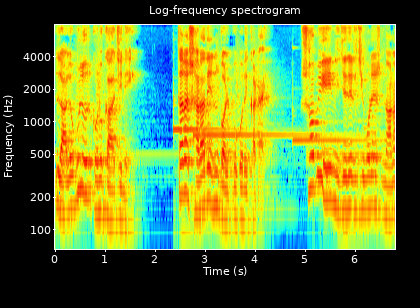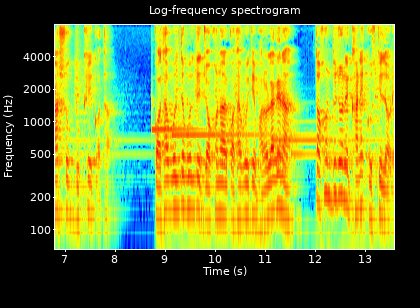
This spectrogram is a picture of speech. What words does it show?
লালুগুলোর কোনো কাজই নেই। তারা সারাদিন গল্প করে কাটায়। সবই নিজেদের জীবনের নানা সুখ দুঃখের কথা। কথা বলতে বলতে যখন আর কথা বলতে ভালো লাগে না, তখন দুজনে খানে কুস্তি লড়ে।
